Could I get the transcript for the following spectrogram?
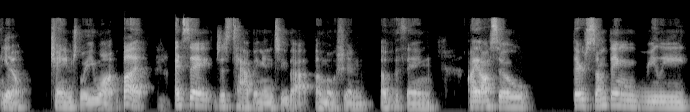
you know, change the way you want. But mm. I'd say just tapping into that emotion of the thing. I also there's something really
